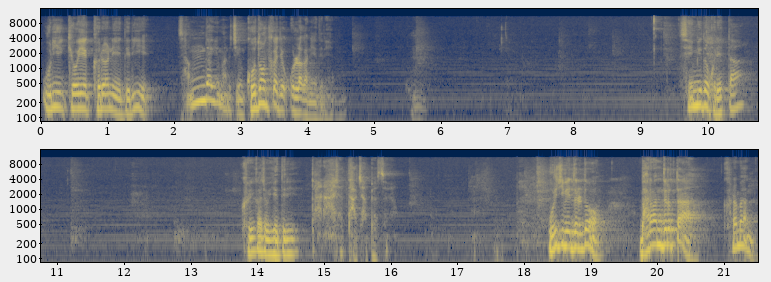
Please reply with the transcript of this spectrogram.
우리 교회 그런 애들이 상당히 많아 지금 고등학교까지 올라간 애들이. 세미도 그랬다 그래가지고 얘들이 다, 다 잡혔어요. 우리 집 애들도 말 안 들었다. 그러면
